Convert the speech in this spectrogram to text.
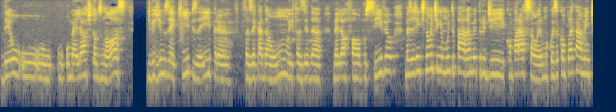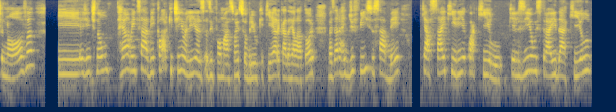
deu o, o, o melhor de todos nós, dividimos equipes aí para fazer cada um e fazer da melhor forma possível, mas a gente não tinha muito parâmetro de comparação, era uma coisa completamente nova e a gente não realmente sabia. Claro que tinham ali as, as informações sobre o que, que era cada relatório, mas era difícil saber o que a SAI queria com aquilo, o que eles iam extrair daquilo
